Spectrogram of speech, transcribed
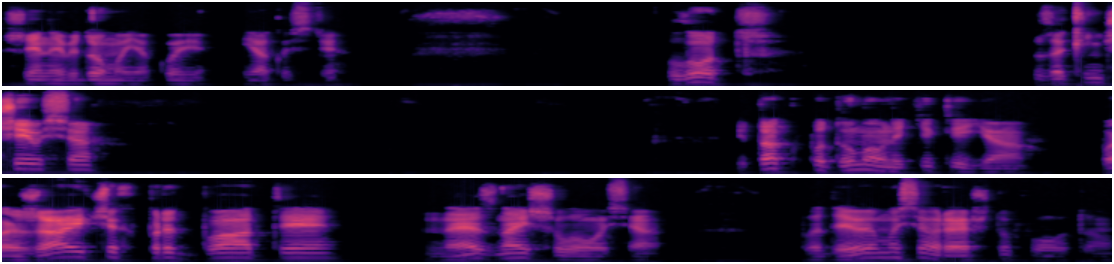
Ще й невідомо якої якості. Лот закінчився. Так подумав не тільки я. Бажаючих придбати не знайшлося. Подивимося решту фото.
